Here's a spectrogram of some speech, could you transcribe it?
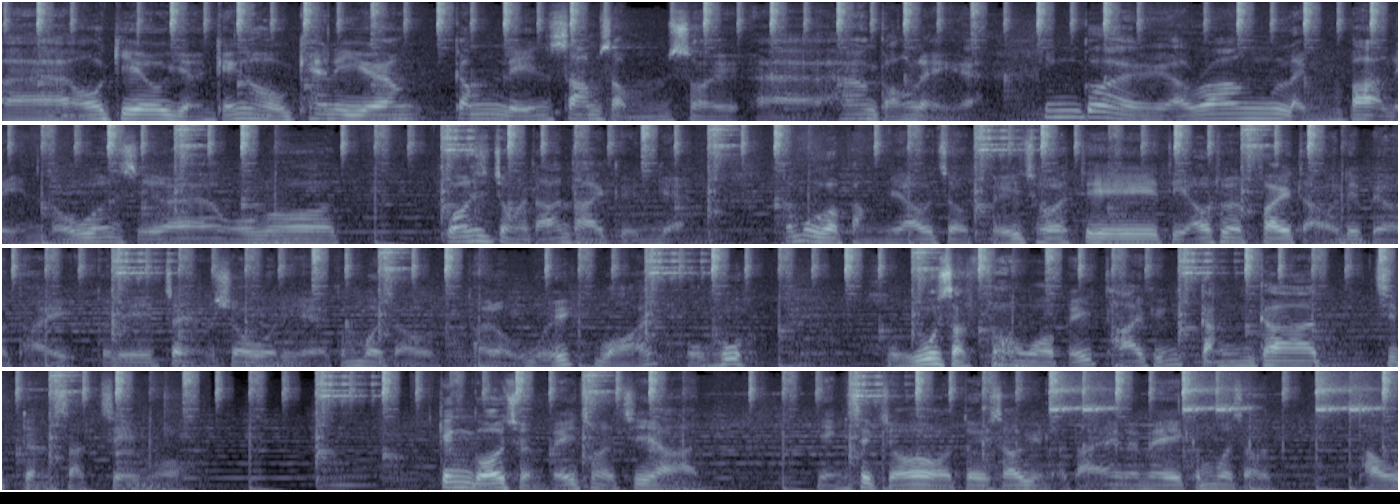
誒，我叫楊景浩 Kenny Young，今年三十五歲，誒、香港嚟嘅，應該係 around 零八年到嗰陣時咧，我個嗰陣時仲係打緊泰拳嘅，咁我個朋友就俾咗一啲 The Ultimate Fighter 嗰啲俾我睇，嗰啲真人 show 嗰啲嘢，咁我就睇落，喂，哇，好好實況喎，比泰拳更加接近實戰喎。經過一場比賽之下，認識咗我對手，原來打 MMA，咁我就透過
